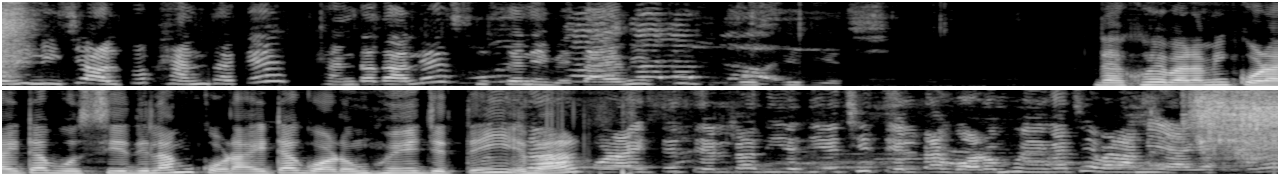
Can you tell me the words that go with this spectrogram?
যদি নিচে অল্প ফ্যান থাকে ফ্যানটা তাহলে শুষে নেবে তাই আমি একটু বসিয়ে দিয়েছি দেখো এবার আমি কড়াইটা বসিয়ে দিলাম কড়াইটা গরম হয়ে যেতেই এবার কড়াইতে তেলটা দিয়ে দিয়েছি তেলটা গরম হয়ে গেছে এবার আমি এক এক করে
